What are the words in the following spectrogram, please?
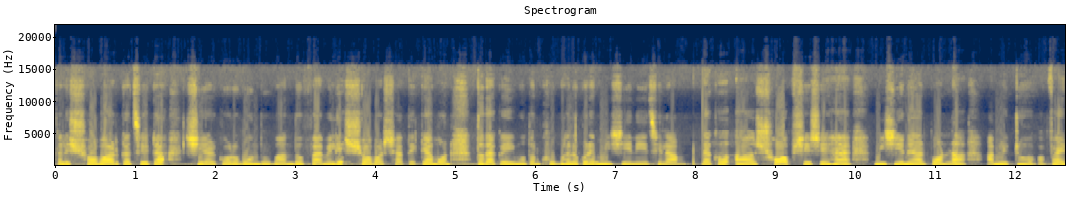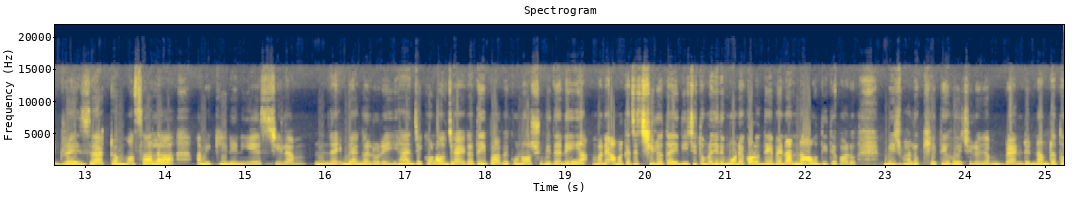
তাহলে সবার কাছে এটা শেয়ার করো। বন্ধু, বান্ধব ফ্যামিলি সবার সাথে। কেমন? তো দেখো, এই মতন খুব ভালো করে মিশিয়ে নিয়েছিলাম। দেখো সব শেষে হ্যাঁ মিশিয়ে নেওয়ার পর না, আমি একটু ফ্রাইড রাইস একটা মশালা আমি কিনে নিয়ে এসেছিলাম ব্যাঙ্গালোরেই হ্যাঁ যে কোনো জায়গাতেই পাবে, কোনো অসুবিধা নেই মানে আমার কাছে ছিল তাই দিয়েছি, তোমরা যদি মনে করো দেবে না, নাও দিতে পারো। বেশ ভালো খেতে হয়েছিল আমি ব্র্যান্ডের নামটা তো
